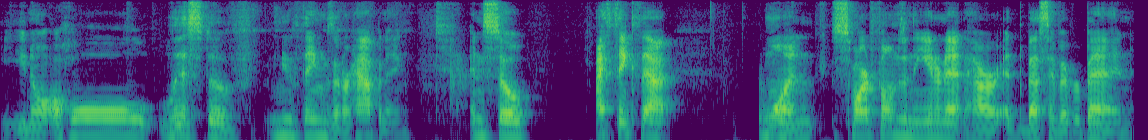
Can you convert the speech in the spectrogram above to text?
you know, a whole list of new things that are happening. And so I think that one, smartphones and the internet are at the best they've ever been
